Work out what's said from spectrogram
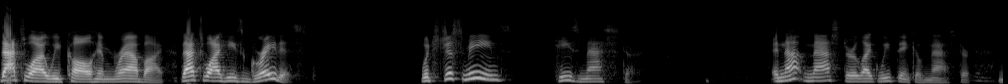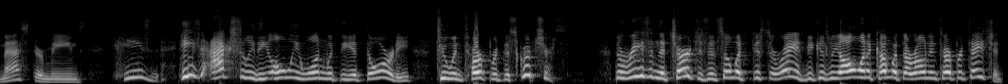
That's why we call him rabbi. That's why he's greatest, which just means he's master. And not master like we think of master. Master means he's, he's actually the only one with the authority to interpret the scriptures. The reason the church is in so much disarray is because we all want to come with our own interpretation,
